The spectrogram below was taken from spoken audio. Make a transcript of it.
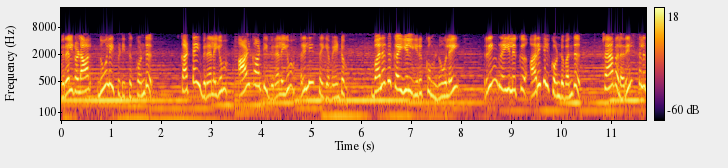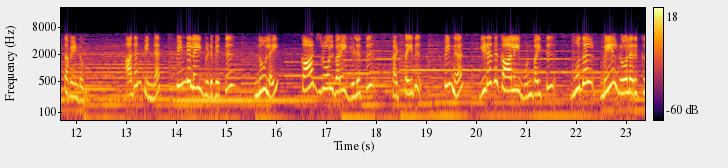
விரல்களால் நூலை பிடித்துக் கொண்டு கட்டை விரலையும் ஆள்காட்டி விரலையும் ரிலீஸ் செய்ய வேண்டும். வலது கையில் இருக்கும் நூலை ரிங் ரெயிலுக்கு அருகில் கொண்டு வந்து டிராவலரில் செலுத்த வேண்டும். அதன் பின்னர் ஸ்பிண்டிலை விடுவித்து நூலை கார்ட்ஸ் ரோல் வரை இழுத்து கட் செய்து பின்னர் இடது காலை முன்வைத்து முதல் மேல் ரோலருக்கு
